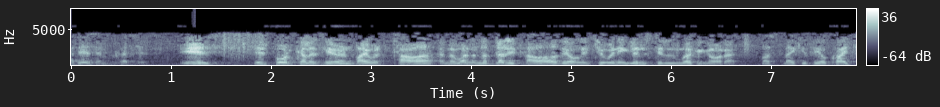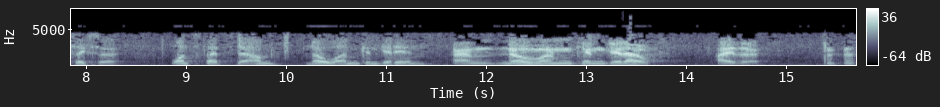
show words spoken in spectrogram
That is impressive. Yes, this portcullis here in Byward Tower and the one in the Bloody Tower are the only two in England still in working order. Must make you feel quite safe, sir. Once that's down, no one can get in. And no one can get out either.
